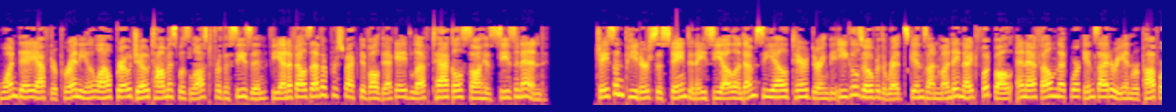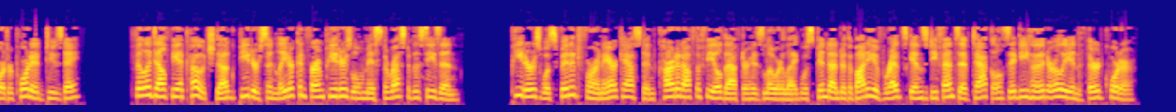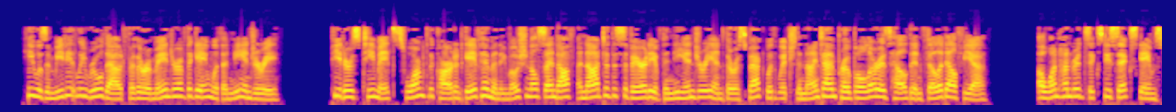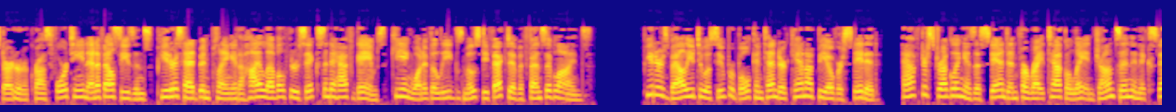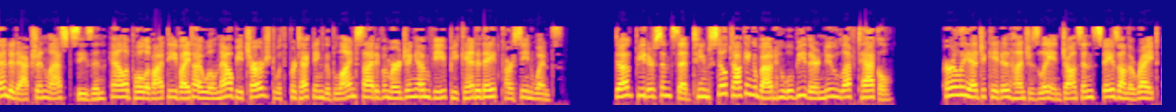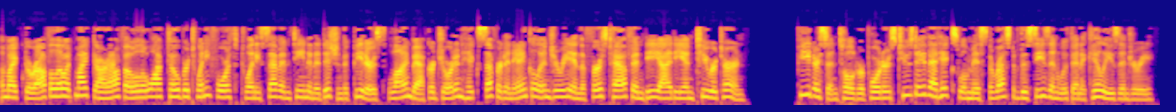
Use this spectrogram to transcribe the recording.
One day after perennial All-Pro Joe Thomas was lost for the season, the NFL's other prospective all-decade left tackle saw his season end. Jason Peters sustained an ACL and MCL tear during the Eagles over the Redskins on Monday Night Football, NFL Network insider Ian Rapoport reported Tuesday. Philadelphia coach Doug Pederson later confirmed Peters will miss the rest of the season. Peters was fitted for an air cast and carted off the field after his lower leg was pinned under the body of Redskins defensive tackle Ziggy Hood early in the third quarter. He was immediately ruled out for the remainder of the game with a knee injury. Peters' teammates swarmed the cart and gave him an emotional send-off, a nod to the severity of the knee injury and the respect with which the nine-time Pro Bowler is held in Philadelphia. A 166-game starter across 14 NFL seasons, Peters had been playing at a high level through six and a half games, keying one of the league's most effective offensive lines. Peters' value to a Super Bowl contender cannot be overstated. After struggling as a stand-in for right tackle Lane Johnson in extended action last season, Halapoulivaati Vaitai will now be charged with protecting the blind side of emerging MVP candidate Carson Wentz. Doug Pederson said teams still talking about who will be their new left tackle. Early educated hunches Lane Johnson stays on the right, a Mike Garafolo at Mike Garafolo October 24, 2017 In addition to Peters, linebacker Jordan Hicks suffered an ankle injury in the first half and didn't return. Pederson told reporters Tuesday that Hicks will miss the rest of the season with an Achilles injury.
